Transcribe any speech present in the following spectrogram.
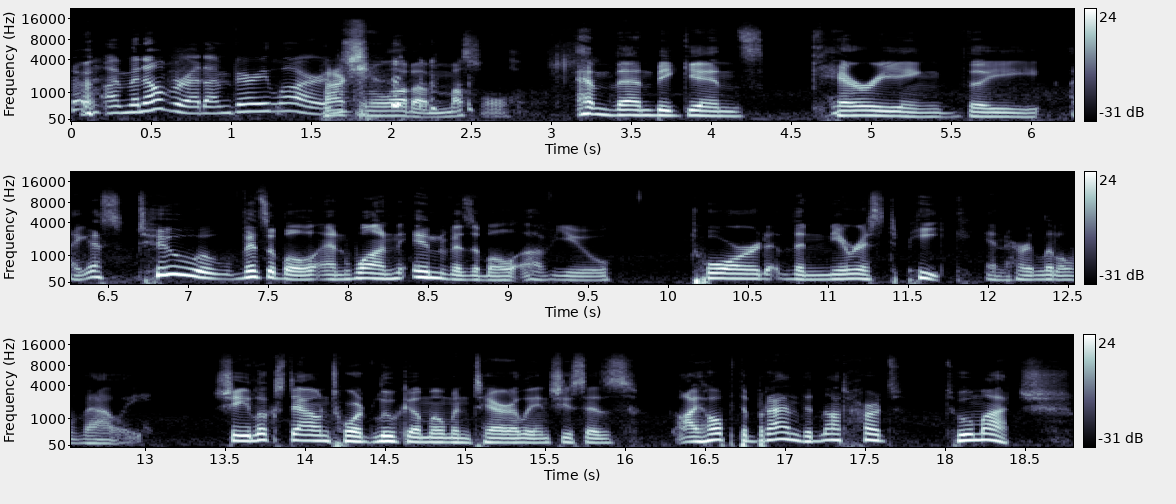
I'm an Elvered. I'm very large. Packing a lot of muscle. and then begins carrying the, I guess, two visible and one invisible of you toward the nearest peak in her little valley. She looks down toward Luca momentarily and she says, I hope the brand did not hurt too much.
